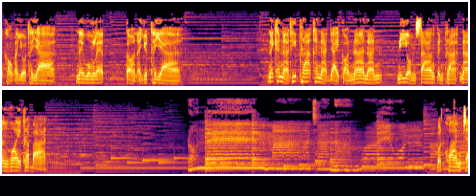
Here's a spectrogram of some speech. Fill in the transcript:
ก ๆ ของอโยธยา ในวงเล็บก่อนอยุธยา ในขณะที่พระขนาดใหญ่ก่อนหน้านั้น นิยมสร้างเป็นพระนั่งห้อยพระบาทร้อนแรม บทความจ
